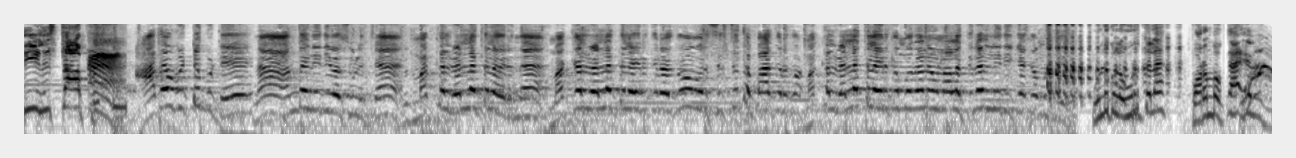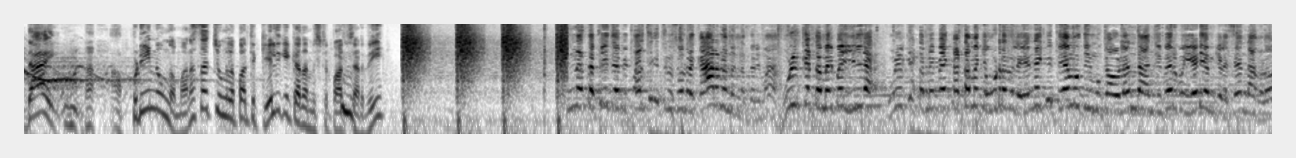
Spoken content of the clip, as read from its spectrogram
ரீல் ஸ்டாப் அதை விட்டுப்புட்டு நான் அந்த நிதி வசூலிச்சேன் மக்கள் வெள்ளத்துல இருந்தேன். மக்கள் வெள்ளத்துல இருக்கிறதுக்கும் ஒரு சிஸ்டத்தை பாக்குறதுக்கும் மக்கள் வெள்ளத்துல இருக்கும் போது தானே உன்னால திரள் நிதி கேட்க முடியும் உள்ளுக்குள்ள உறுத்தல புறம்போ அப்படின்னு உங்க மனசாட்சி உங்களை பார்த்து கேள்வி கேட்காத மிஸ்டர் பாட்சாரதி சின்னத்தை பிஜேபி பறிச்சுக்கிட்டு சொல்ற காரணம் என்ன தெரியுமா? உள்கட்டமைப்பே இல்ல. உள்கட்டமைப்பை கட்டமைக்க விடுறதுல என்னைக்கு தேமுதிமுகவுல இருந்து அஞ்சு பேர் போய் ஏடிஎம்கேல சேர்ந்தாங்களோ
